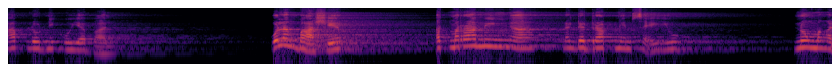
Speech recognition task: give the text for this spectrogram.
upload ni Kuya Bal, walang basher. At maraming ah, nagda-drop name sa iyo nung mga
